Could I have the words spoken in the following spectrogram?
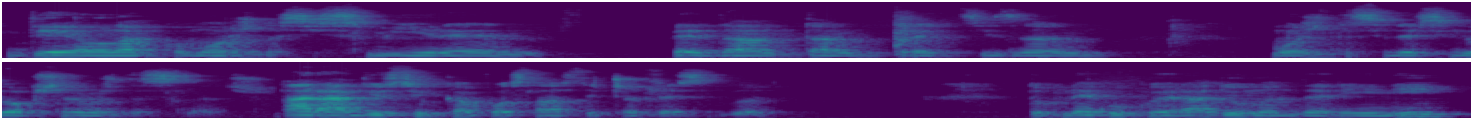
gde onako moraš da si smiren, pedantan, precizan, može da se desi da uopšte ne možeš da se snađeš. A radio si kao poslastičar 10 godina. Dok neko ko je radio u mandarini,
